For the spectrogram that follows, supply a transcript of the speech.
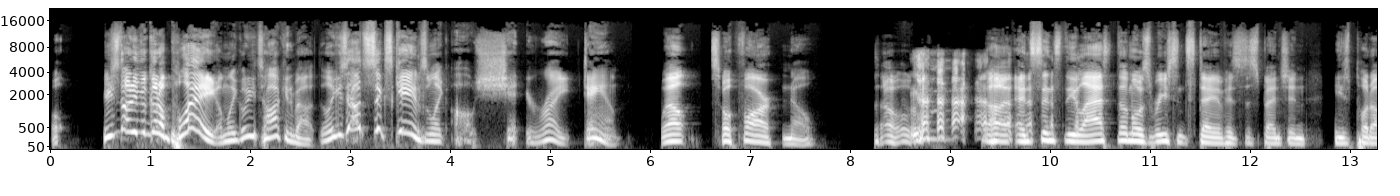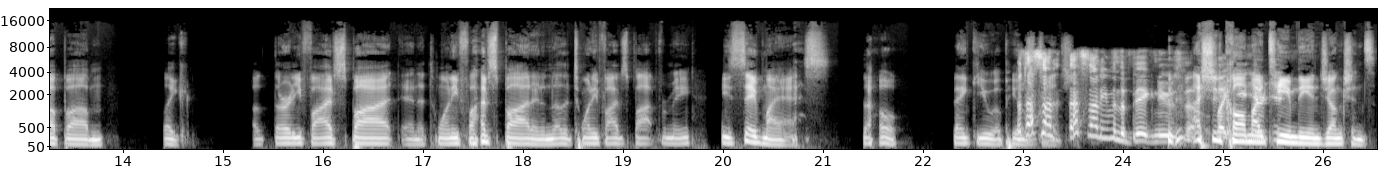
well, "He's not even gonna play." I'm like, "What are you talking about?" They're like, "He's out six games." I'm like, "Oh shit, you're right. Damn." Well, so far, no. So, uh, and since the last, the most recent stay of his suspension, he's put up um like a 35 spot and a 25 spot and another 25 spot for me. He's saved my ass. So, thank you, appeal. but that's not that's not even the big news though. I should Like, call my team the injunctions.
